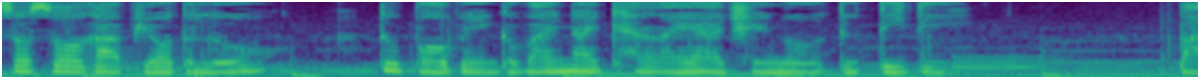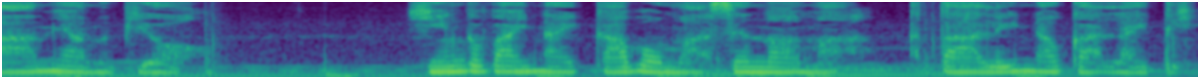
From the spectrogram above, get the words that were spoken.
စောစောကပြောသလို သူ့ဘောပင်ကပိုင်း၌ခံလိုက်ရခြင်းကိုသူသိသည်ဘာမှမပြောရင်းကပိုင်း၌ကားပေါ်မှဆင်းသွားမှအသာလေးနောက်ကလိုက်သည်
